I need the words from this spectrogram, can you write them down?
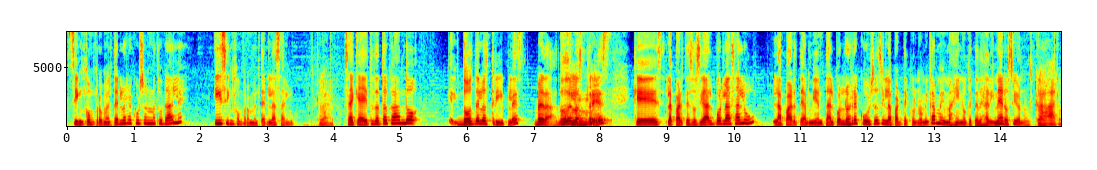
sin comprometer los recursos naturales y sin comprometer la salud. Claro. O sea que ahí tú estás tocando dos de los triples, ¿verdad? Dos de los tres, que es la parte social por la salud, la parte ambiental por los recursos y la parte económica me imagino que te deja dinero, ¿sí o no? Claro.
